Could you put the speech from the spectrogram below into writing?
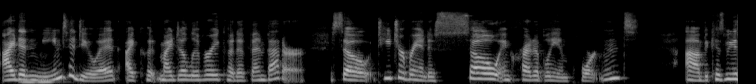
I didn't mm-hmm. mean to do it. I could, my delivery could have been better. So, teacher brand is so incredibly important uh, because we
